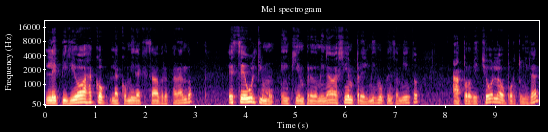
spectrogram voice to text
le pidió a Jacob la comida que estaba preparando, este último, en quien predominaba siempre el mismo pensamiento, aprovechó la oportunidad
